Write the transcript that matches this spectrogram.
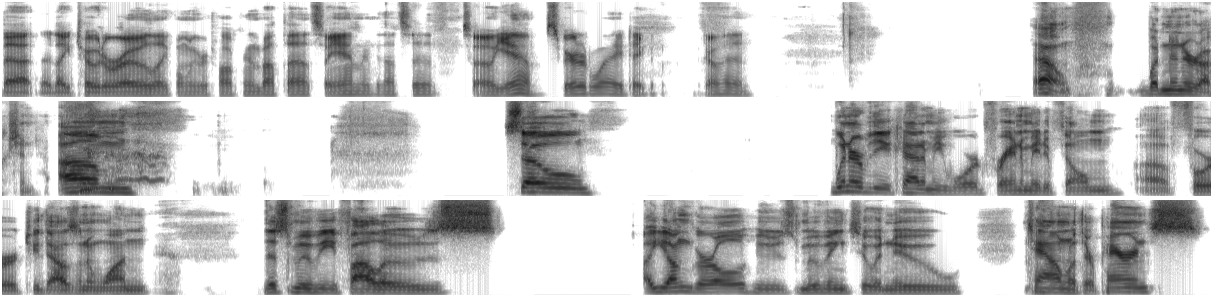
that, like Totoro, like when we were talking about that. So yeah, maybe that's it. So yeah, Spirited Away, take it. Go ahead. Oh, what an introduction. Um, so winner of the Academy Award for animated film uh, for 2001. This movie follows a young girl who's moving to a new town with her parents.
